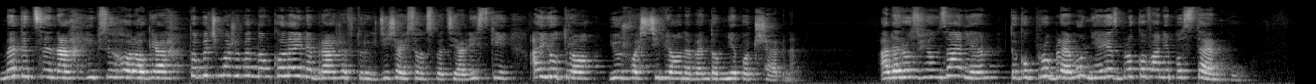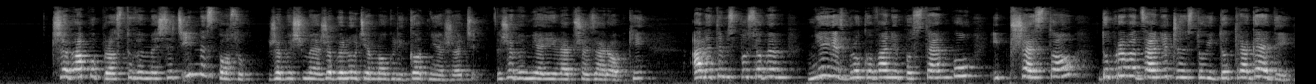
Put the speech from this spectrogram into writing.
medycyna i psychologia to być może będą kolejne branże, w których dzisiaj są specjalistki, a jutro już właściwie one będą niepotrzebne. Ale rozwiązaniem tego problemu nie jest blokowanie postępu. Trzeba po prostu wymyślić inny sposób, żebyśmy, żeby ludzie mogli godnie żyć, żeby mieli lepsze zarobki, ale tym sposobem nie jest blokowanie postępu i przez to doprowadzanie często i do tragedii,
